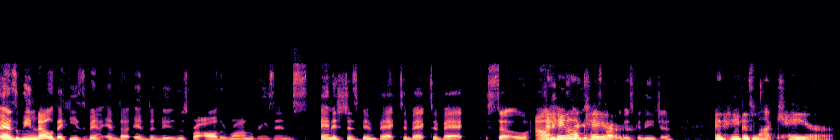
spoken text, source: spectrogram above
as we know that he's been in the in the news for all the wrong reasons and it's just been back to back to back. So I don't And even he know where don't you want to start care. with this, Khadijah. And he does not care.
